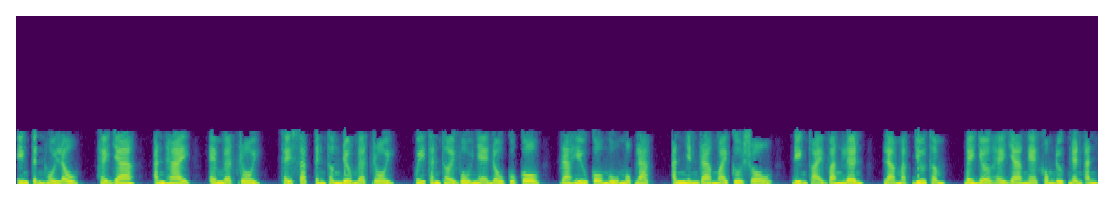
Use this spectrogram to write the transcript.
yên tĩnh hồi lâu, hề gia, anh hai, em mệt rồi, thể xác tinh thần đều mệt rồi, quý thanh thời vỗ nhẹ đầu của cô, ra hiệu cô ngủ một lát, anh nhìn ra ngoài cửa sổ, điện thoại vang lên, là mặt dư thâm, bây giờ hề gia nghe không được nên anh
